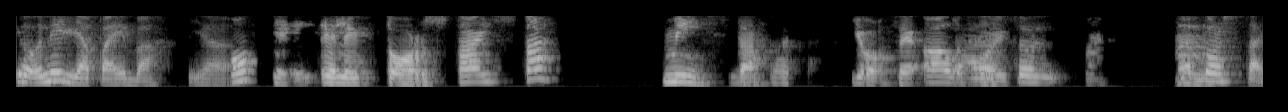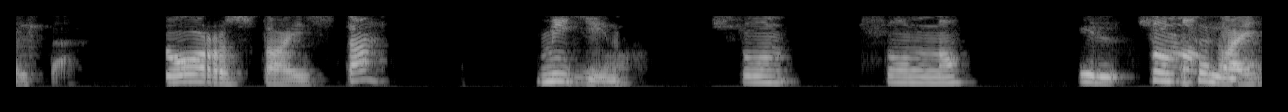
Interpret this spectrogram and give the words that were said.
Joo, neljä päivää. Ja, Okei, okay. eli torstaista. Mistä? ja tos- Joo, se alkoi se on mm. torstaista. torstaista. Mihin? Joo. Sun, sunnu, Il, sunnuntai.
